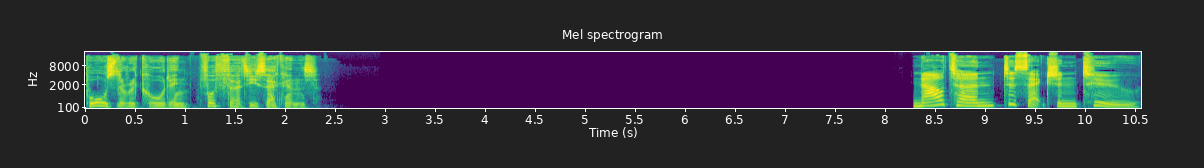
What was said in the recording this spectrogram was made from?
Pause the recording for 30 seconds. Now turn to section 2.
